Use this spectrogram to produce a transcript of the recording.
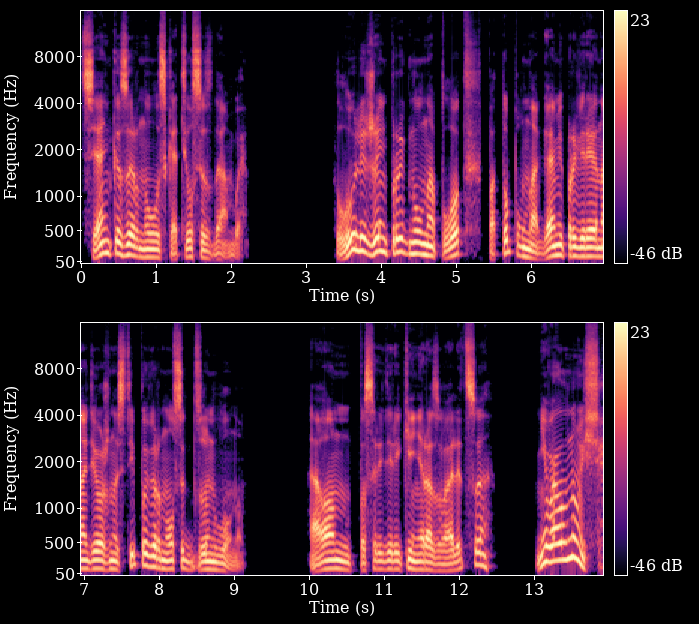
Цянь козырнул и скатился с дамбы. Лули Жень прыгнул на плот, потопал ногами, проверяя надежность, и повернулся к Цзунь-Луну. «А он посреди реки не развалится?» «Не волнуйся,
